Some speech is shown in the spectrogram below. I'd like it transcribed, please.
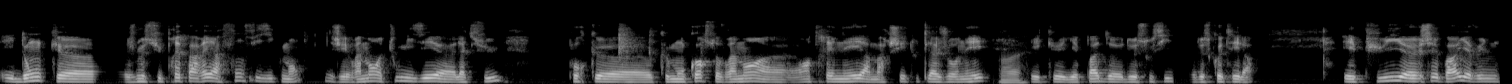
et, donc, je me suis préparé à fond physiquement. J'ai vraiment tout misé là-dessus pour que, que mon corps soit vraiment euh, entraîné à marcher toute la journée et qu'il n'y ait pas de, de soucis de ce côté-là. Et puis, euh, je sais pas, il y avait une.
